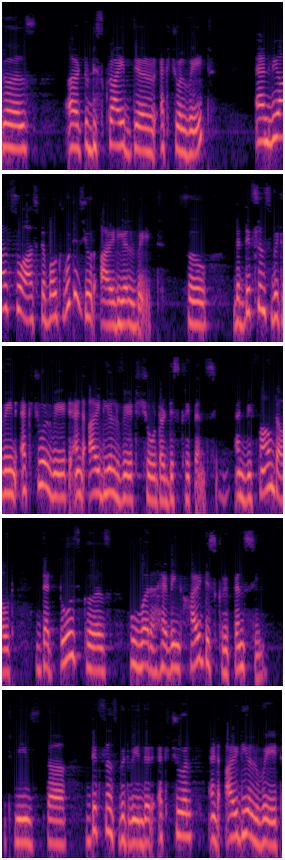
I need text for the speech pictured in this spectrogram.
girls to describe their actual weight and we also asked about what is your ideal weight so the difference between actual weight and ideal weight show discrepancy we found out that those girls who high discrepancy it means the difference between their actual and ideal weight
